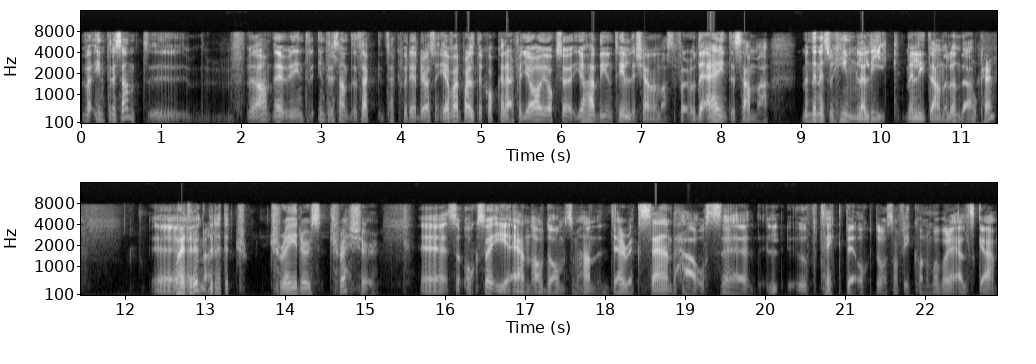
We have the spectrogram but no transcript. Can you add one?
Vad intressant. Eh, Ja, intressant. Tack, tack för redogörelsen. Jag var bara lite chockad här, för jag, också, jag hade ju en till Channel Master för och det är inte samma, men den är så himla lik, men lite annorlunda. Okej. Okay. Eh, Vad heter den då? Den heter Traders Treasure. Eh, som också är en av dem som han Derek Sandhouse eh, upptäckte och då som fick honom att börja älska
